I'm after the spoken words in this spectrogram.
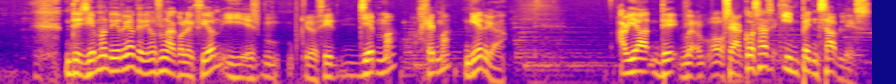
de Gemma Nierga teníamos una colección y es, quiero decir, Gemma, Gemma Nierga. Había, de, o sea, cosas impensables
